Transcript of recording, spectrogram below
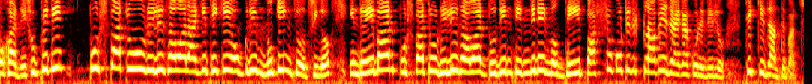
মুখার্জি। সুপ্রীতি, পুষ্পা টু রিলিজ হওয়ার আগে থেকে অগ্রিম বুকিং চলছিল। কিন্তু এবার পুষ্পা টু রিলিজ হওয়ার দুদিন, তিন দিনের মধ্যেই পাঁচশো কোটির ক্লাবে জায়গা করে নিল। ঠিক কি জানতে পারছ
